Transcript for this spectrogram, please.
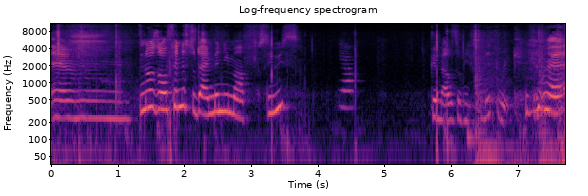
Ähm, nur so, findest du deinen Minimuff süß? Ja. genauso wie Flitwick.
